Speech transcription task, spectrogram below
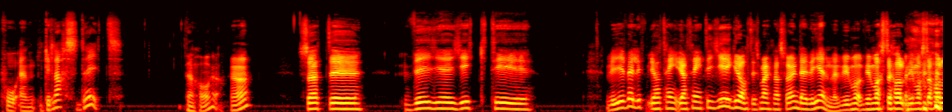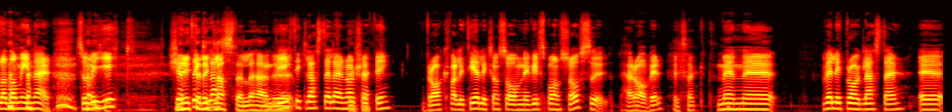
på en glassdejt. Jaha ja. Ja. Så att eh, vi eh, gick till... Vi är väldigt, jag, tänk, jag tänkte ge gratis marknadsföring där igen, men vi, må, vi, måste, hålla, vi måste hålla dem in här. Så vi gick, köpte Ni gick till ett glass. glasställe här. Vi gick till glassställe här i. Norrköping. Bra kvalitet liksom, så om ni vill sponsra oss, eh, hör av er. Exakt. Men eh, väldigt bra glass där. Eh,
